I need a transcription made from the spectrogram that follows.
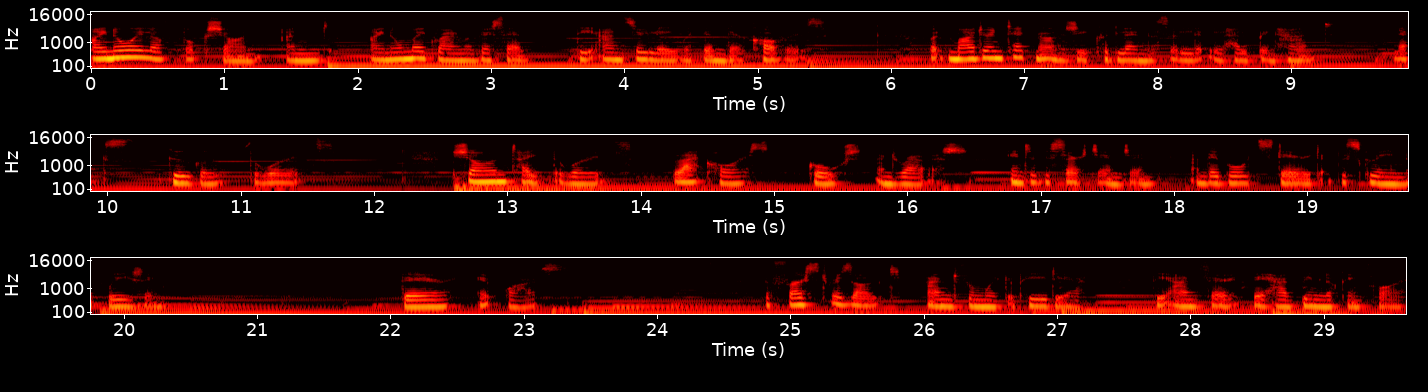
I know I love books, Sean, and I know my grandmother said the answer lay within their covers. But modern technology could lend us a little helping hand. Let's Google the words. Sean typed the words black horse, goat, and rabbit into the search engine, and they both stared at the screen, waiting. There it was. The first result, and from Wikipedia, the answer they had been looking for.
